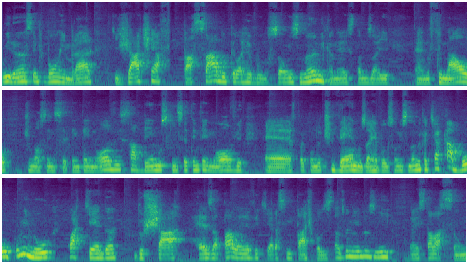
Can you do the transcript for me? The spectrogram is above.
O Irã, sempre bom lembrar, que já tinha passado pela Revolução Islâmica, né? Estamos aí é, no final de 1979, sabemos que em 79 é, foi quando tivemos a Revolução Islâmica que acabou, culminou com a queda do Shah Reza Pahlavi, que era simpático aos Estados Unidos, e a instalação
